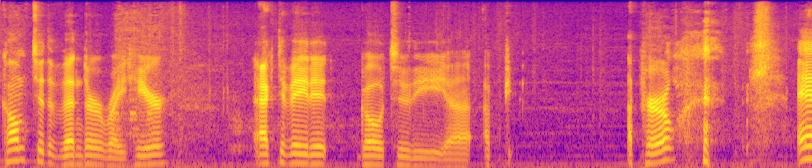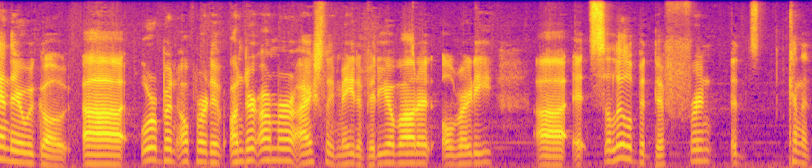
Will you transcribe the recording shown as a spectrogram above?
Come to the vendor right here. Activate it. Go to the uh, apparel. and there we go uh, urban operative Under Armour I actually made a video about it already uh, it's a little bit different. It's kind of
